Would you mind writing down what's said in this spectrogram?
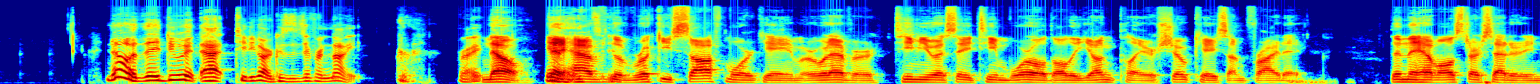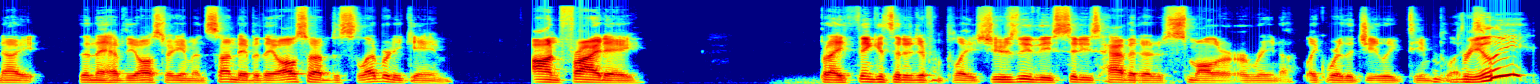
no, they do it at TD Garden because it's a different night, right? No, Yeah, they have it- the rookie sophomore game or whatever. Team USA, Team World, all the young players showcase on Friday. Then they have All Star Saturday night. Then they have the All Star game on Sunday, but they also have the celebrity game on Friday, but I think it's at a different place. Usually these cities have it at a smaller arena, like where the G League team plays. Really?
